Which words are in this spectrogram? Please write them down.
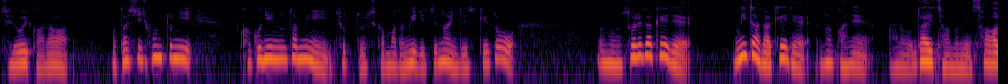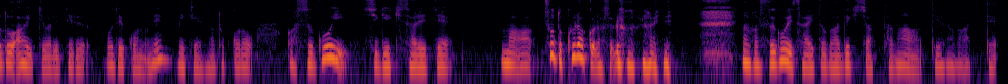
強いから私本当に確認のためにちょっとしかまだ見れてないんですけど、うん、それだけで見ただけでなんかねあの第3の目サードアイって言われてるおでこのね眉間のところがすごい刺激されてまあちょっとクラクラするぐらいね なんかすごいサイトができちゃったなっていうのがあって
